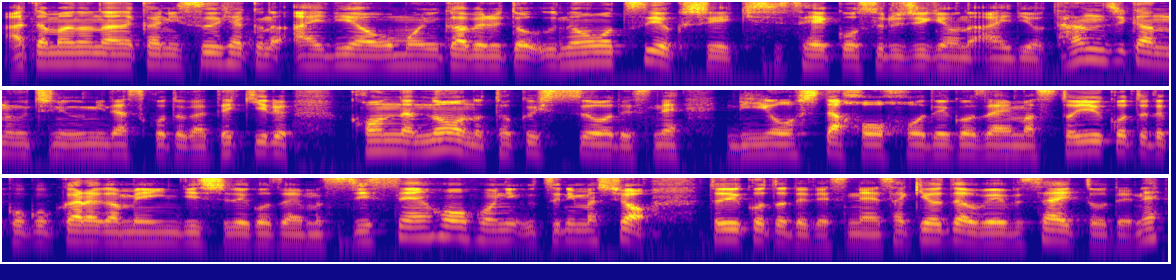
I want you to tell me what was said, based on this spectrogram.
頭の中に数百のアイデアを思い浮かべると、右脳を強く刺激し、成功する授業のアイデアを短時間のうちに生み出すことができる、こんな脳の特質をですね、利用した方法でございます。ということで、ここからがメインディッシュでございます。実践方法に移りましょう。ということでですね、先ほどはウェブサイトでね、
